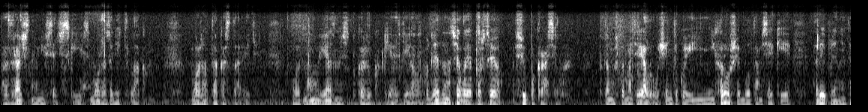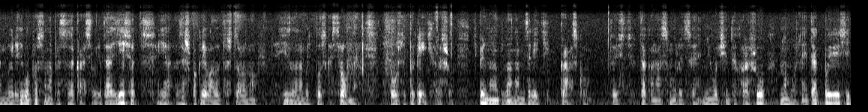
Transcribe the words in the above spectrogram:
Прозрачные у них всяческие есть. Можно залить лаком. Можно так оставить. Вот, ну, я, значит, покажу, как я сделал. Вот для начала я просто ее всю покрасил. Потому что материал очень такой нехороший был, там всякие рыплины там были. Его просто-напросто закрасил. А здесь вот я зашпаклевал эту сторону. Здесь должна быть плоскость ровная, для того, чтобы приклеить хорошо. Теперь надо туда нам залить краску. То есть так она смотрится не очень-то хорошо, но можно и так повесить.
